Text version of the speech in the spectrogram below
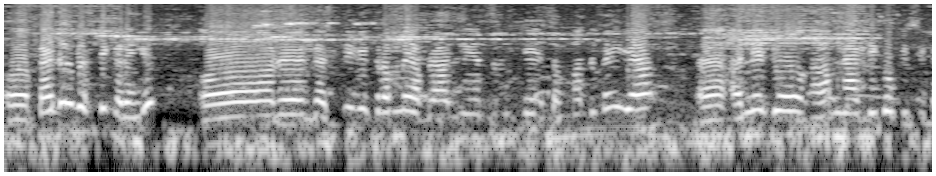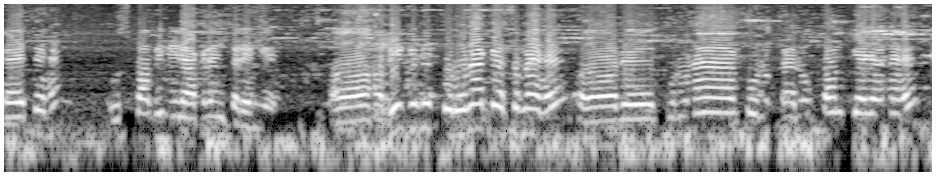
और पैदल गश्ती करेंगे। और गश्ती के क्रम में अपराध नियंत्रण के संबंध में या अन्य जो आम नागरिकों की शिकायतें हैं, उसका भी निराकरण करेंगे। अभी के कोरोना का समय है और कोरोना को का रोकथाम किया जाना है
